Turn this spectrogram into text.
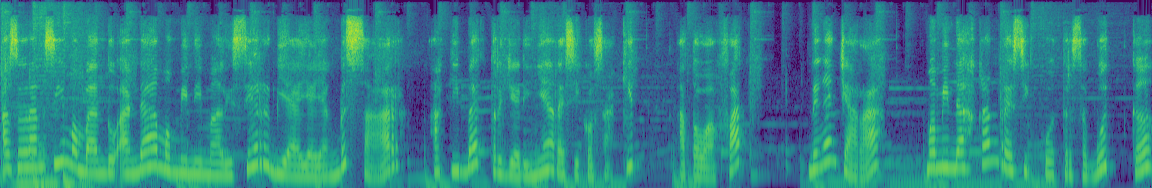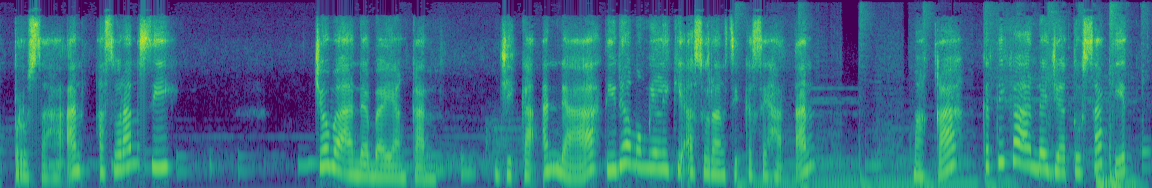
asuransi membantu Anda meminimalisir biaya yang besar akibat terjadinya resiko sakit atau wafat dengan cara memindahkan resiko tersebut ke perusahaan asuransi. Coba Anda bayangkan, jika Anda tidak memiliki asuransi kesehatan, maka ketika Anda jatuh sakit,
